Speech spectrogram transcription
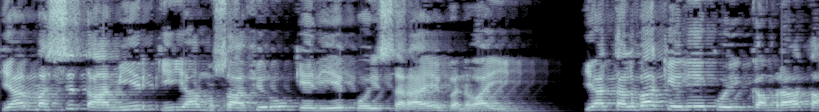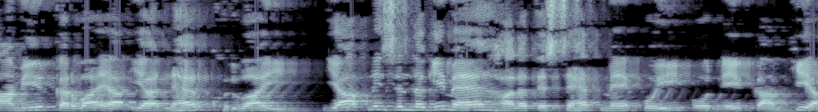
یا مسجد تعمیر کی یا مسافروں کے لیے کوئی سرائے بنوائی، یا طلبہ کے لیے کوئی کمرہ تعمیر کروایا یا نہر کھدوائی، یا اپنی زندگی میں حالت صحت میں کوئی اور نیک کام کیا۔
